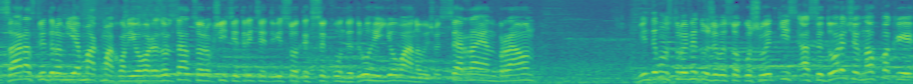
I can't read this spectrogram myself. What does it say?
Зараз лідером є Мак Махон. Його результат 46,32 секунди. Другий Йованович. Ось це Райан Браун. Він демонструє не дуже високу швидкість, а Сидоричев навпаки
